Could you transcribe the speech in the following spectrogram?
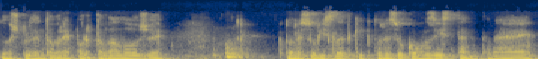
do študentov reportovalo, že ktoré sú výsledky, ktoré sú konzistentné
